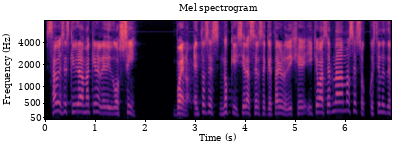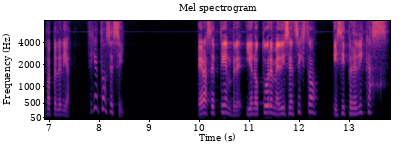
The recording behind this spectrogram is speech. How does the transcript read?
¿Sabes escribir a la máquina? Le digo, sí. Bueno, entonces no quisiera ser secretario, le dije, ¿y qué va a hacer? Nada más eso, cuestiones de papelería. Dije, entonces sí. Era septiembre y en octubre me dicen, Sixto, ¿y si predicas?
